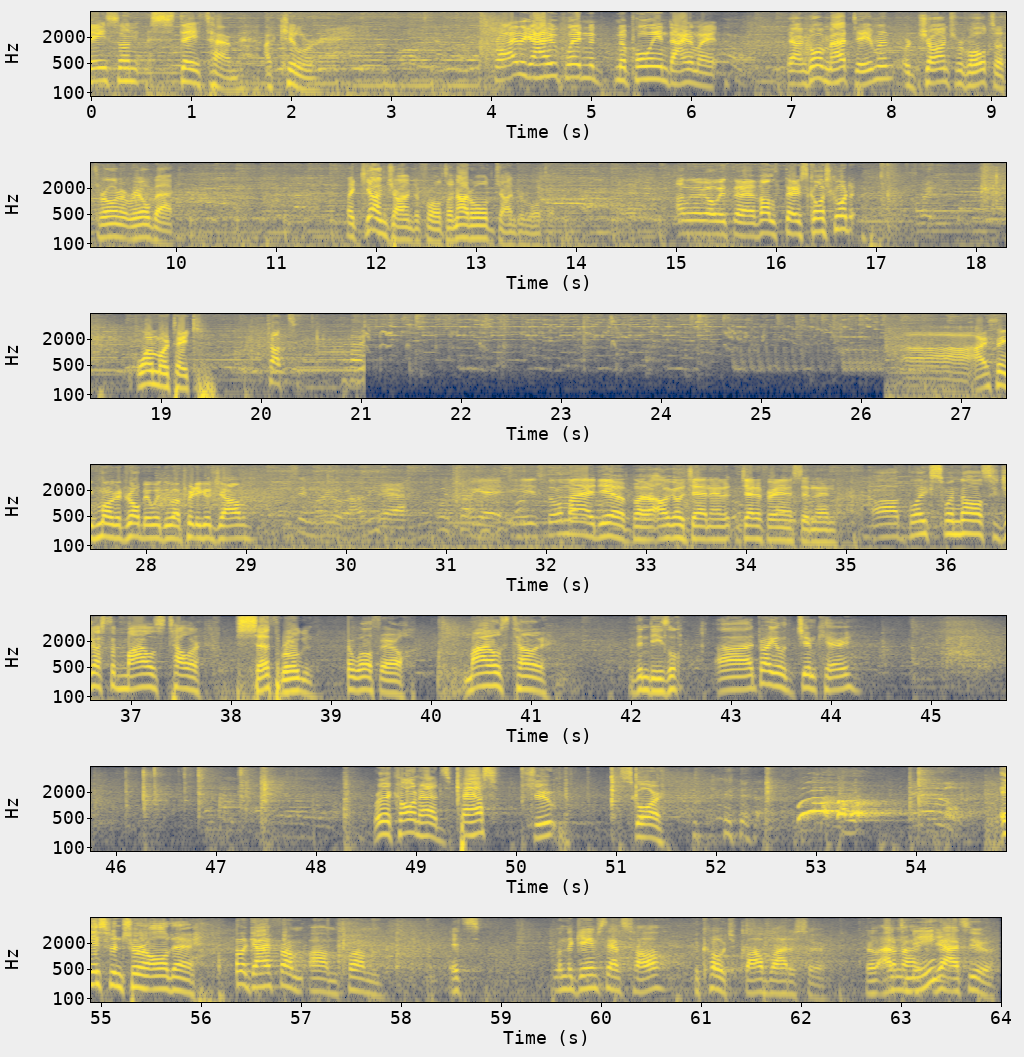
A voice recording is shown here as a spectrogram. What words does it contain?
Jason Statham, a killer. Probably the guy who played Na- Napoleon Dynamite. Yeah, I'm going Matt Damon or John Travolta throwing it real back. Like young John Travolta, not old John Travolta. I'm gonna go with uh, Walter Skarsgård. One more take. Cut. Uh, I think Margot Robbie would do a pretty good job. You say Margot Robbie? Yeah. Okay, he stole my idea, but I'll go Jen- Jennifer Aniston then. Uh, Blake Swindoll suggested Miles Teller. Seth Rogen. Will Ferrell. Miles Teller. Vin Diesel. Uh, I'd probably go with Jim Carrey. We're the cone heads. Pass. Shoot. Score. Ace Ventura all day. The guy from um from it's when the game stands tall. The coach Bob Ladouceur. Or, I don't That's know. me? Yeah, it's you.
